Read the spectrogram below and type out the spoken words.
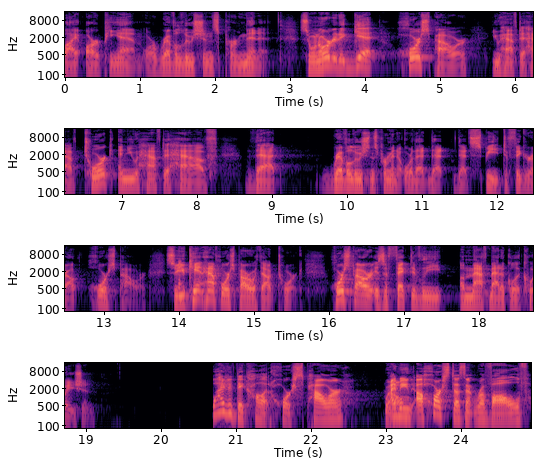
by RPM or revolutions per minute. So, in order to get horsepower, you have to have torque and you have to have that revolutions per minute or that that that speed to figure out horsepower. So you can't have horsepower without torque. Horsepower is effectively a mathematical equation. Why did they call it horsepower? I mean, a horse doesn't revolve.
